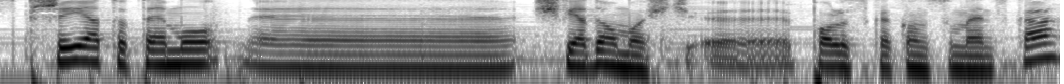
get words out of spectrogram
sprzyja to temu e, świadomość e, polska konsumencka,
